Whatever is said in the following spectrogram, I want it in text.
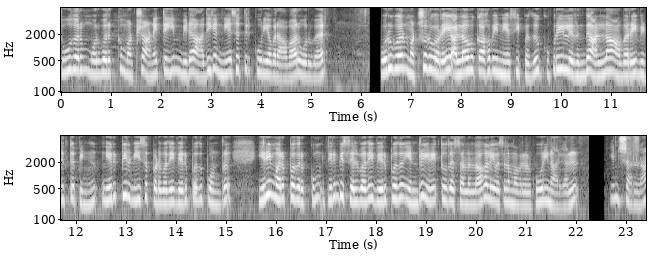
தூதரும் ஒருவருக்கு மற்ற அனைத்தையும் விட அதிக நேசத்திற்குரியவராவார் ஒருவர். ஒருவர் மற்றொருவரை அல்லாவுக்காகவே நேசிப்பது குப்ரியிலிருந்து அல்லாஹ் அவரை விடுத்த பின் நெருப்பில் வீசப்படுவதை வெறுப்பது போன்று இறை மறுப்பதற்கும் திரும்பி செல்வதை வெறுப்பது என்று இறைத்தூதர் ஸல்லல்லாஹு அலைஹி வஸல்லம் அவர்கள் கூறினார்கள். இன்ஷல்லா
